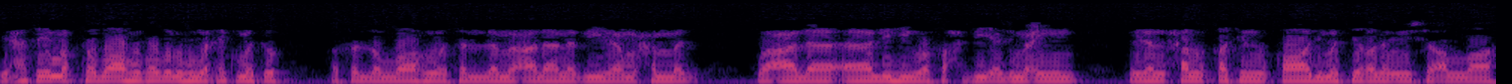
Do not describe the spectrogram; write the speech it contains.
بحسب ما اقتضاه فضله وحكمته وصلى الله وسلم على نبينا محمد وعلى آله وصحبه أجمعين. إلى الحلقة القادمة غدا إن شاء الله.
